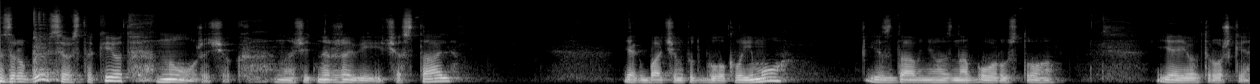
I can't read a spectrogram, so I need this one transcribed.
зробився ось такий от ножичок. Значить, нержавіюча сталь. Як бачимо, тут було клеймо із давнього з набору з того. Я його трошки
